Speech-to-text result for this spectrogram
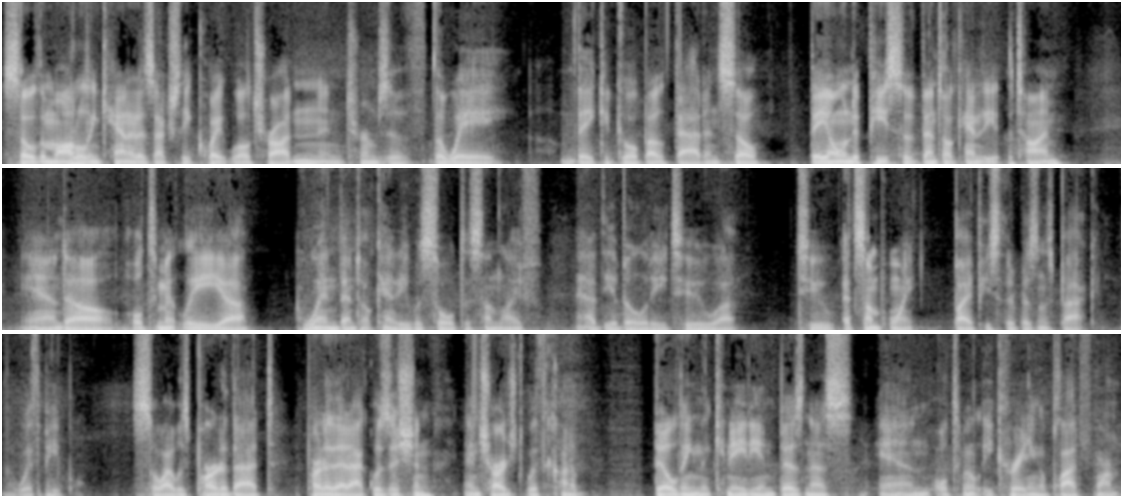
So the model in Canada is actually quite well trodden in terms of the way they could go about that. And so they owned a piece of Bentall Kennedy at the time. And uh, ultimately, uh, when Bentall Kennedy was sold to Sun Life, had the ability to, uh, to at some point buy a piece of their business back with people. So I was part of that part of that acquisition and charged with kind of building the Canadian business and ultimately creating a platform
